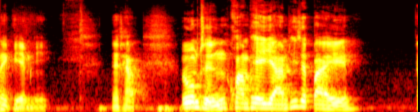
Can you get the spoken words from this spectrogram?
ในเกมนี้นะครับรวมถึงความพยายามที่จะไปเ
